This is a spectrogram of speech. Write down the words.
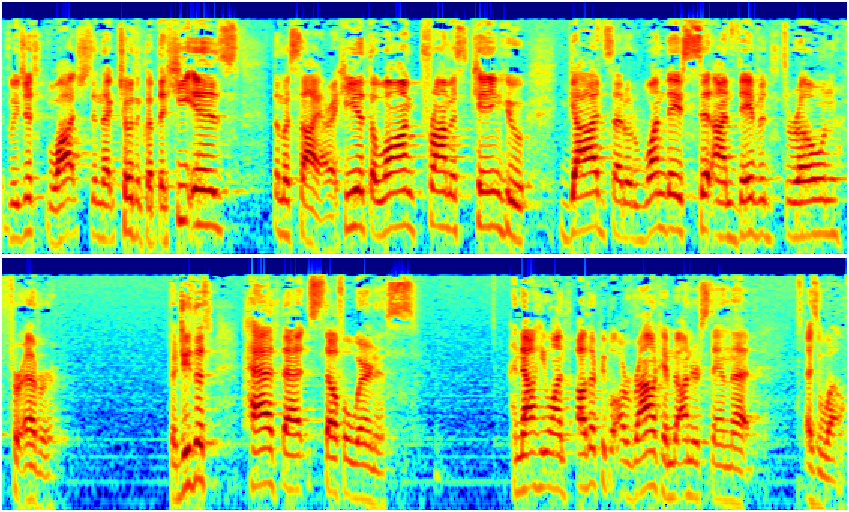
as we just watched in that chosen clip, that he is the Messiah, right? He is the long promised king who God said would one day sit on David's throne forever. So Jesus has that self awareness. And now he wants other people around him to understand that as well.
